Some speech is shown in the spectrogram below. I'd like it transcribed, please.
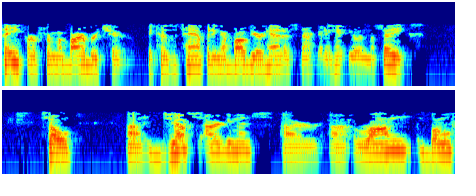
safer from a barber chair because it's happening above your head. It's not going to hit you in the face. So, uh, Jeff's arguments are uh, wrong both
